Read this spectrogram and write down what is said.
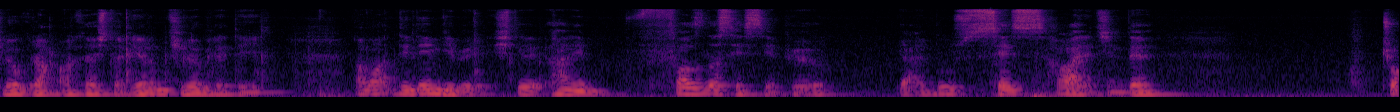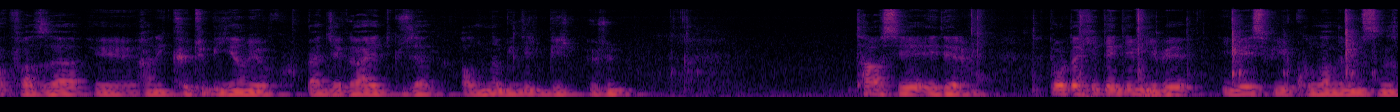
kilogram arkadaşlar yarım kilo bile değil. Ama dediğim gibi işte hani fazla ses yapıyor. Yani bu ses haricinde çok fazla e, hani kötü bir yanı yok. Bence gayet güzel, alınabilir bir ürün. Tavsiye ederim. Buradaki dediğim gibi USB kullanır mısınız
